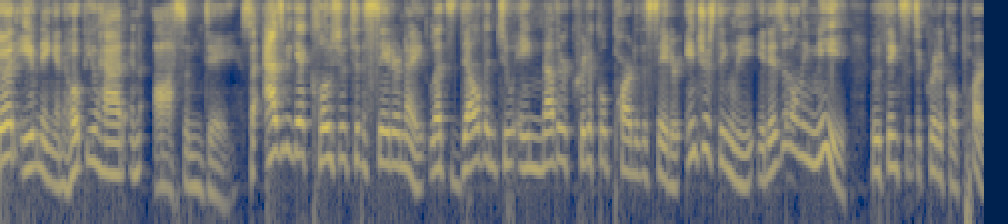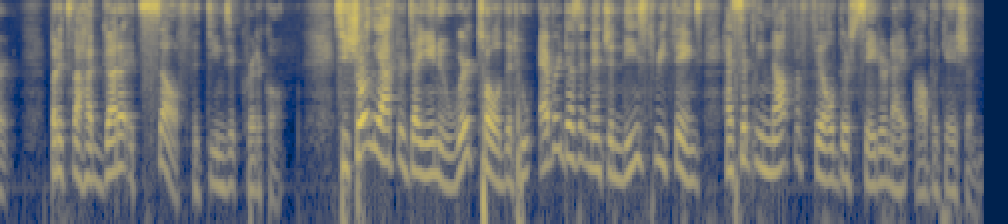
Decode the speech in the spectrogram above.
Good evening and hope you had an awesome day. So, as we get closer to the Seder night, let's delve into another critical part of the Seder. Interestingly, it isn't only me who thinks it's a critical part, but it's the Haggadah itself that deems it critical. See, shortly after Dayenu, we're told that whoever doesn't mention these three things has simply not fulfilled their Seder night obligation.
